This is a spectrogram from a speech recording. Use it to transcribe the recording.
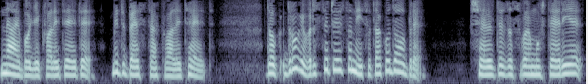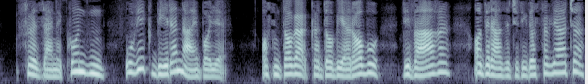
najbolje kvalitete, mit besta kvalitet, dok druge vrste često nisu tako dobre. Šelte za svoje mušterije, für seine Kunden, uvijek bira najbolje. Osim toga, kad dobija robu, die Ware, od različitih dostavljača,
